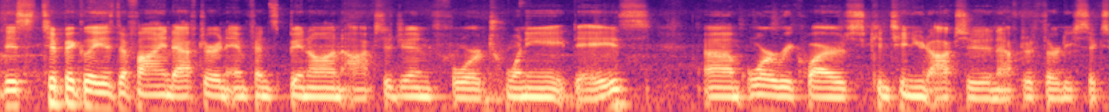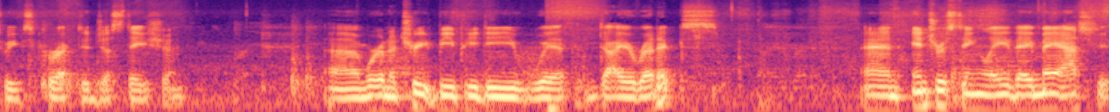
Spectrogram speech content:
This typically is defined after an infant's been on oxygen for 28 days, um, or requires continued oxygen after 36 weeks corrected gestation. Uh, we're going to treat BPD with diuretics. And interestingly, they may ask you,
